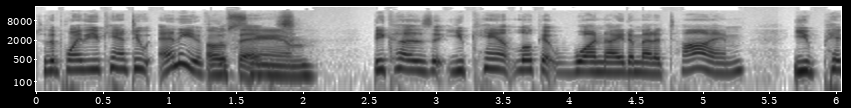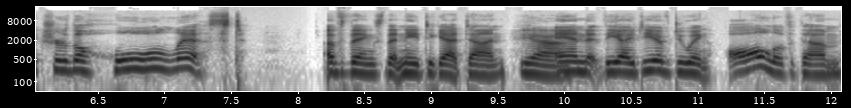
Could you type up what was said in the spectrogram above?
to the point that you can't do any of Oh, the things same. because you can't look at one item at a time. You picture the whole list of things that need to get done. Yeah. And the idea of doing all of them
